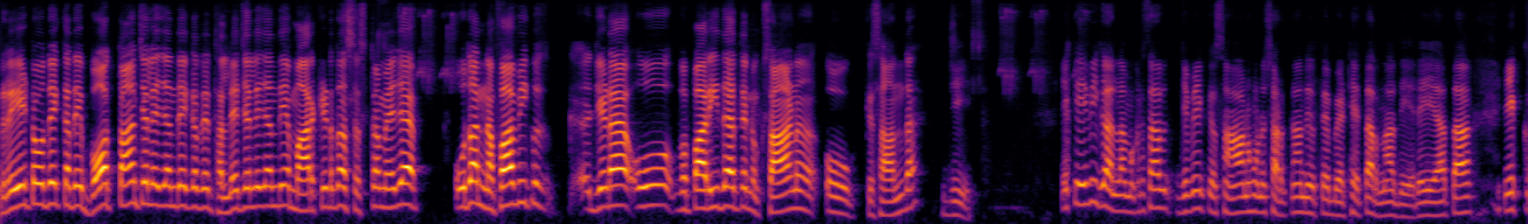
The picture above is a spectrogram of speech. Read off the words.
ਰੇਟ ਉਹਦੇ ਕਦੇ ਬਹੁਤ ਤਾਂ ਚਲੇ ਜਾਂਦੇ, ਕਦੇ ਥੱਲੇ ਚਲੇ ਜਾਂਦੇ ਆ ਮਾਰਕੀਟ ਦਾ ਸਿਸਟਮ ਹੈ ਜਿਹਾ ਉਹਦਾ ਨਫਾ ਵੀ ਕੁਝ, ਜਿਹੜਾ ਉਹ ਵਪਾਰੀ ਦਾ ਤੇ ਨੁਕਸਾਨ ਉਹ ਕਿਸਾਨ ਦਾ ਜੀ। ਇੱਕ ਇਹ ਵੀ ਗੱਲ ਆ ਮਖਰ ਸਾਹਿਬ ਜਿਵੇਂ ਕਿਸਾਨ ਹੁਣ ਸੜਕਾਂ ਦੇ ਉੱਤੇ ਬੈਠੇ ਧਰਨਾ ਦੇ ਰਹੇ ਆ ਤਾਂ ਇੱਕ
